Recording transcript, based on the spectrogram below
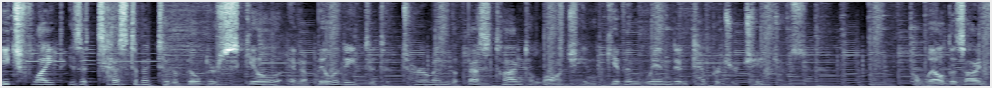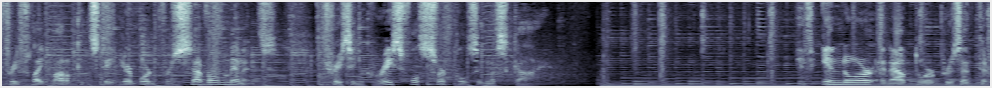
Each flight is a testament to the builder's skill and ability to determine the best time to launch in given wind and temperature changes. A well designed free flight model can stay airborne for several minutes, tracing graceful circles in the sky. If indoor and outdoor present their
